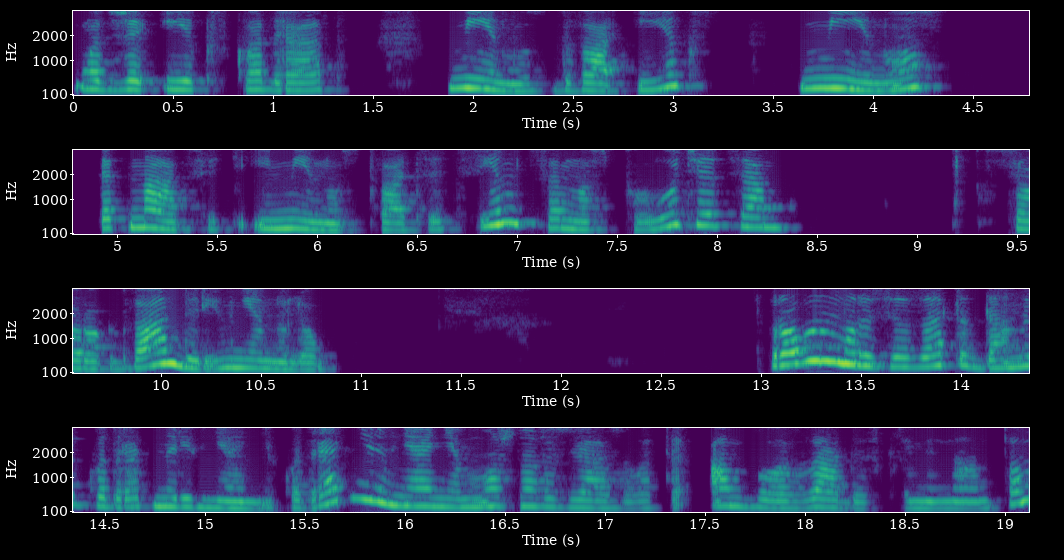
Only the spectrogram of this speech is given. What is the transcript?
Отже, х квадрат мінус 2х мінус 15 і мінус 27, це у нас вийде 42 дорівнює 0. Спробуємо розв'язати дане квадратне рівняння. Квадратні рівняння можна розв'язувати або за дискримінантом,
